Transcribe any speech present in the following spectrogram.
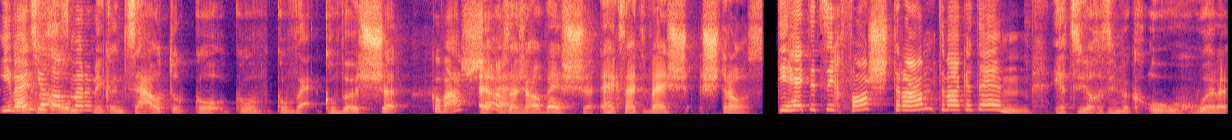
ihr wollt Also ja, dass komm, wir wir gehen das Auto go, go, go, wä- go waschen. Waschen. Äh, also hast du auch waschen. Er hat gesagt Wäschstraße. Die hätten sich fast getrennt wegen dem. Ihr Zürcher sind wirklich auch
